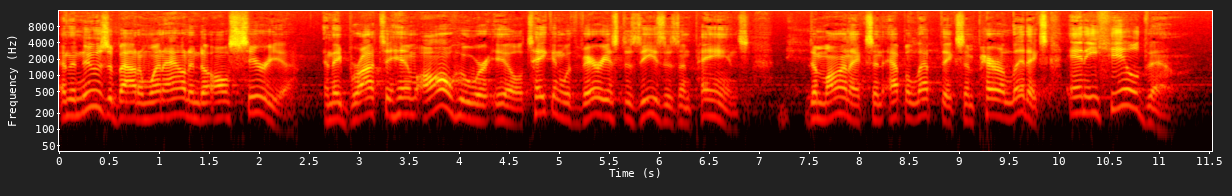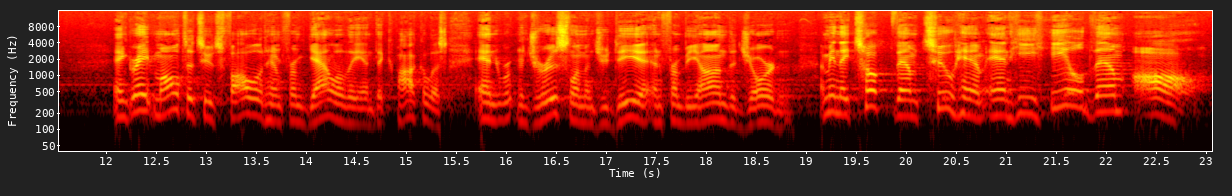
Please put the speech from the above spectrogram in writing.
And the news about him went out into all Syria And they brought to him all who were ill, taken with various diseases and pains, demonics and epileptics and paralytics, and he healed them. And great multitudes followed him from Galilee and Decapolis and Jerusalem and Judea and from beyond the Jordan. I mean, they took them to him and he healed them all.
